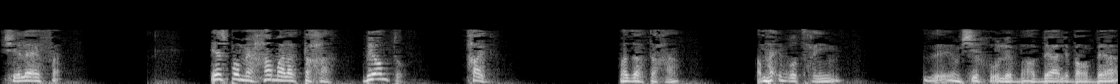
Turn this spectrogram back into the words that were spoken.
שאלה יפה. יש פה מחם על הרתחה, ביום טוב, חג. מה זה הרתחה? המים רותחים, וימשיכו לבעבע לבעבע,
